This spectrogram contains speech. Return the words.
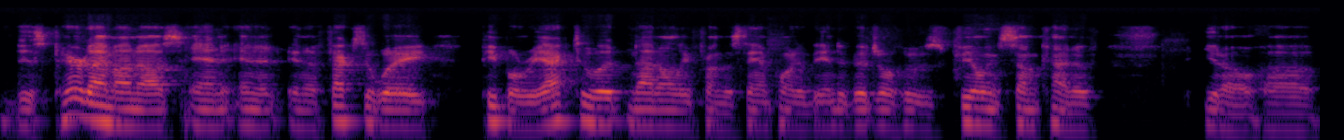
this paradigm on us and, and it, it affects the way people react to it, not only from the standpoint of the individual who's feeling some kind of, you know, uh,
